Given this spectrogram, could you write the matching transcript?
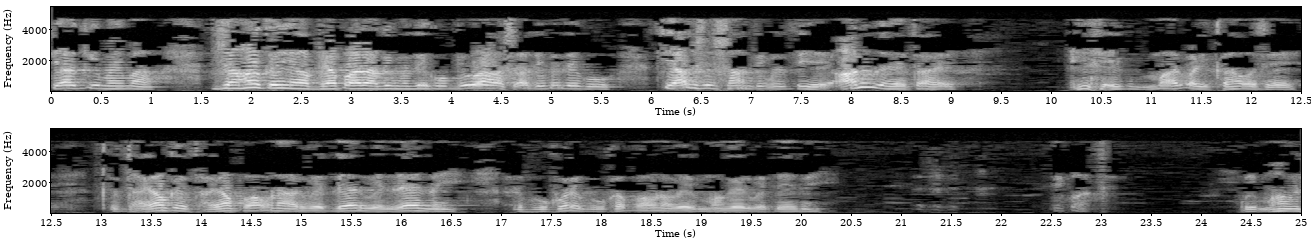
त्याग की महिमा। जहाँ कहीं आप व्यापार आदि में देखो, विवाह शादी में देखो, त्याग से शांति मिलती है, आनंद रहता है। एक मारवाड़ी कहावत है। कि धायाओं के धाया पावना वे देर वे ले नहीं। अरे भूखो रे भूखा पावना, वे मांगे वे दे नहीं। बात है। कोई मांग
